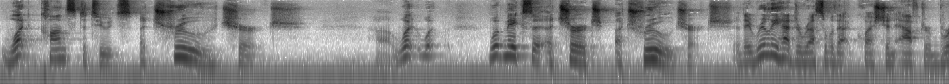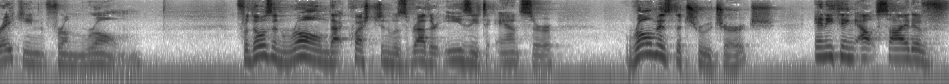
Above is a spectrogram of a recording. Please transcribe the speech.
what constitutes a true church? Uh, what, what, what makes a, a church a true church? They really had to wrestle with that question after breaking from Rome. For those in Rome, that question was rather easy to answer. Rome is the true church anything outside of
